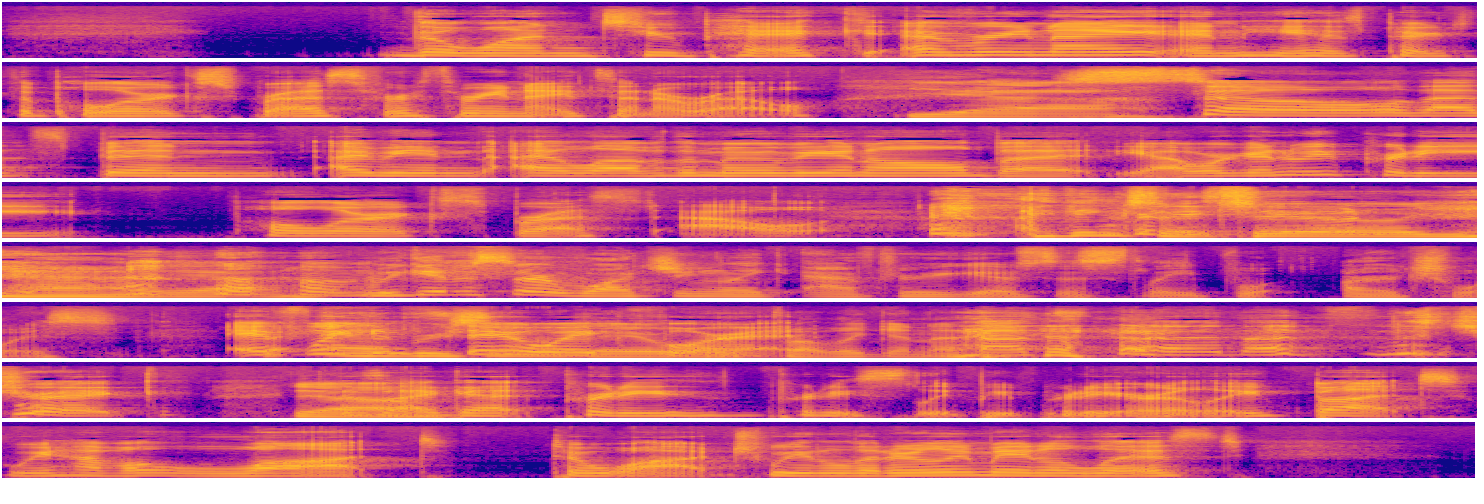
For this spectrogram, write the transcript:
the one to pick every night, and he has picked the Polar Express for three nights in a row. Yeah. So that's been, I mean, I love the movie and all, but yeah, we're going to be pretty Polar Expressed out. I think so too. soon. Yeah, yeah. Um, we got to start watching like after he goes to sleep. Our choice. If But we can stay awake for it. Probably gonna. That's the, that's the trick. because. I get pretty pretty sleepy pretty early. But we have a lot to watch. We literally made a list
